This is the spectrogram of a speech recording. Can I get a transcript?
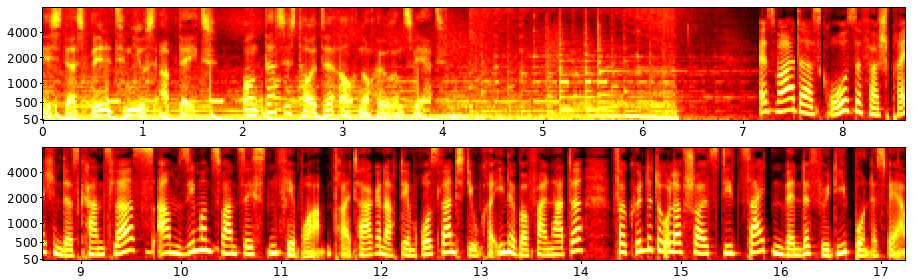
ist das Bild News Update. Und das ist heute auch noch hörenswert. Es war das große Versprechen des Kanzlers am 27. Februar. Drei Tage nachdem Russland die Ukraine überfallen hatte, verkündete Olaf Scholz die Zeitenwende für die Bundeswehr.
